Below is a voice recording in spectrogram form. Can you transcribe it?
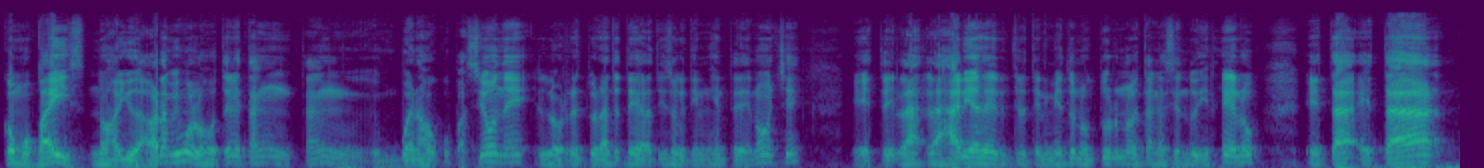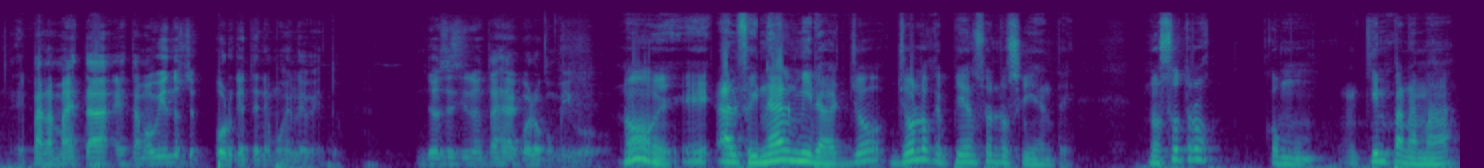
como país nos ayuda. Ahora mismo los hoteles están, están en buenas ocupaciones, los restaurantes te garantizo que tienen gente de noche, este, la- las áreas de entretenimiento nocturno están haciendo dinero, está, está, Panamá está, está moviéndose porque tenemos el evento. No sé si no estás de acuerdo conmigo. No, eh, al final, mira, yo, yo lo que pienso es lo siguiente. Nosotros, como aquí en Panamá,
